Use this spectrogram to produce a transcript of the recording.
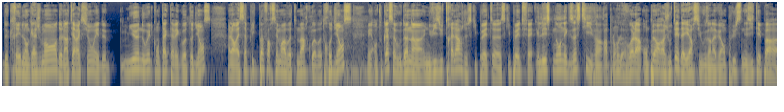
de créer de l'engagement, de l'interaction et de mieux nouer le contact avec votre audience. Alors, elle s'applique pas forcément à votre marque ou à votre audience, mais en tout cas, ça vous donne une visu très large de ce qui peut être, euh, ce qui peut être fait. Liste non exhaustive, hein, rappelons-le. Voilà, on peut en rajouter. D'ailleurs, si vous en avez en plus, n'hésitez pas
